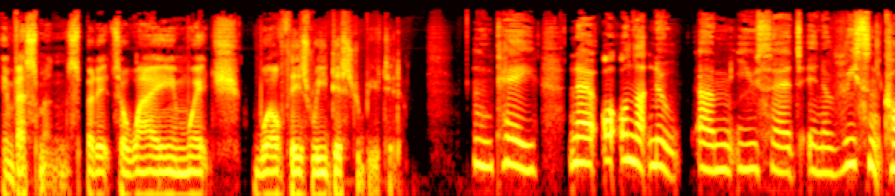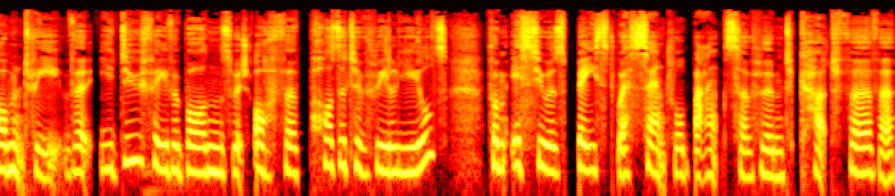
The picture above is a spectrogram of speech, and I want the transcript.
investments, but it's a way in which wealth is redistributed. Okay. Now, on that note, um, you said in a recent commentary that you do favour bonds which offer positive real yields from issuers based where central banks have room to cut further.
